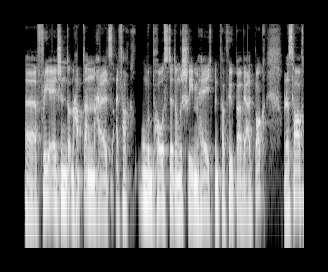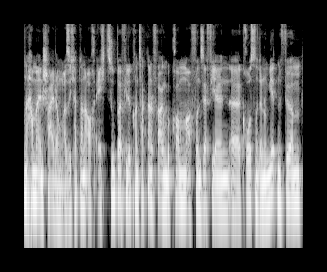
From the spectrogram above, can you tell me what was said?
äh, Free Agent und habe dann halt einfach umgepostet und geschrieben, hey, ich bin verfügbar, wer hat Bock? Und das war auch eine Hammerentscheidung. Also ich habe dann auch echt super viele Kontaktanfragen bekommen, auch von sehr vielen äh, großen renommierten Firmen,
